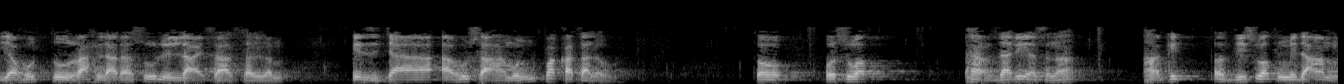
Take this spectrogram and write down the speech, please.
یہت رحل رسول اللہ صلی اللہ علیہ وسلم از جا اہ فقتل تو اس وقت ہاں، دری اسنا ہاں جس وقت مدعم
